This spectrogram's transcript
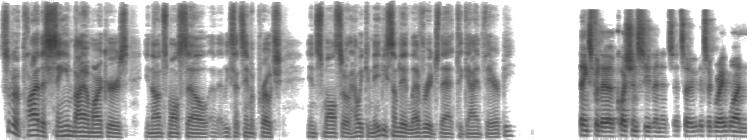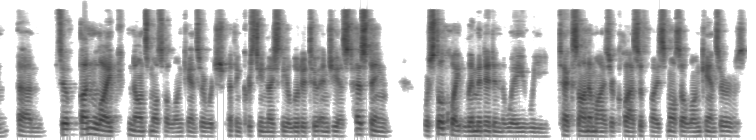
sort of apply the same biomarkers in non-small cell, at least that same approach in small cell, how we can maybe someday leverage that to guide therapy? Thanks for the question, Stephen. It's it's a it's a great one. Um, so, unlike non-small cell lung cancer, which I think Christine nicely alluded to, NGS testing, we're still quite limited in the way we taxonomize or classify small cell lung cancers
